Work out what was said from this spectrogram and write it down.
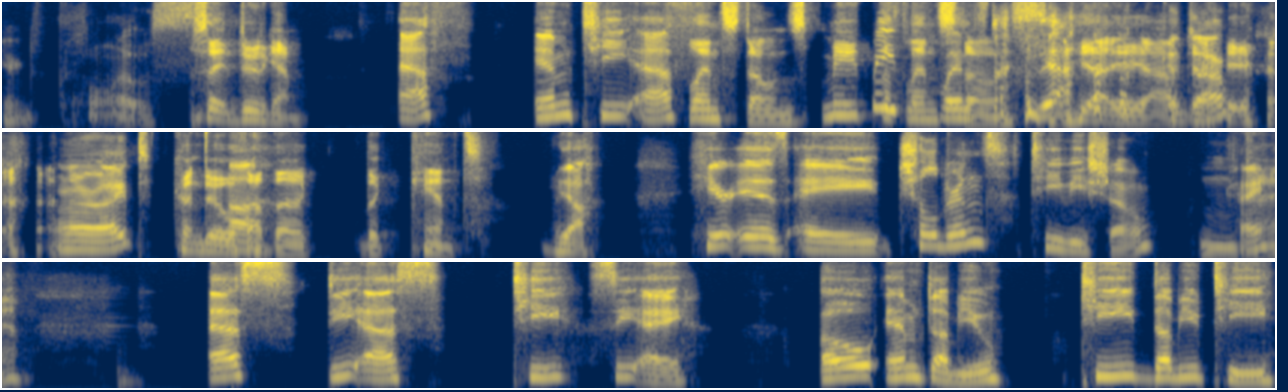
You're close. Say do it again. F M T F. Flintstones. Meet, Meet the the Flintstones. Flintstones. Yeah. yeah, yeah, yeah. Good okay. All right. Couldn't do it Uh, without the the hint. Yeah. Here is a children's TV show. Okay. SDS TCA OMW TWT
